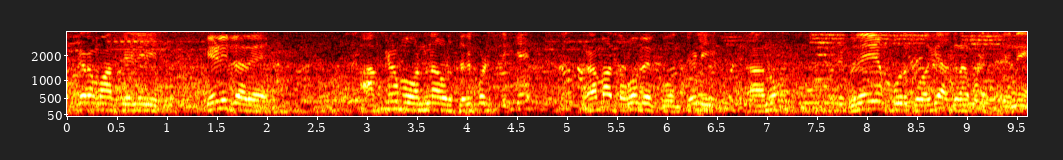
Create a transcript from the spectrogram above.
ಅಕ್ರಮ ಅಂತೇಳಿ ಹೇಳಿದ್ದಾರೆ ಆ ಅಕ್ರಮವನ್ನು ಅವರು ಸರಿಪಡಿಸಲಿಕ್ಕೆ ಕ್ರಮ ತಗೋಬೇಕು ಅಂತೇಳಿ ನಾನು ವಿನಯಪೂರ್ವಕವಾಗಿ ಆಗ್ರಹಪಡಿಸ್ತೇನೆ.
